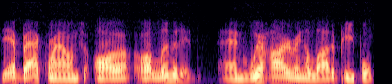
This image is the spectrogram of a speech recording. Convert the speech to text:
their backgrounds are, are limited. And we're hiring a lot of people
